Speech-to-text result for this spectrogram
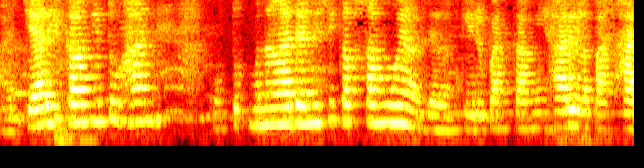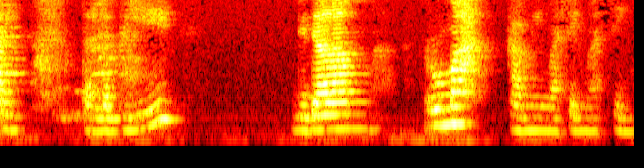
Ajari kami Tuhan untuk meneladani sikap Samuel dalam kehidupan kami hari lepas hari terlebih di dalam rumah kami masing-masing.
